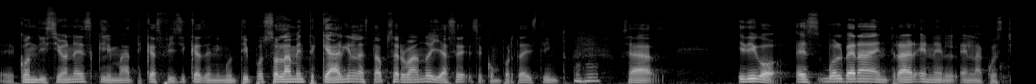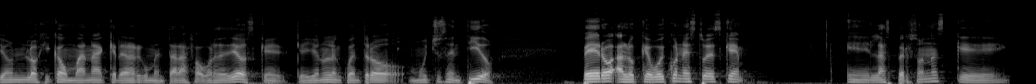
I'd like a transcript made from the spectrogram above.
eh, condiciones climáticas, físicas de ningún tipo, solamente que alguien la está observando y ya se, comporta distinto. O sea, y digo, es volver a entrar en, el, en la cuestión lógica humana a querer argumentar a favor de Dios, que, que yo no lo encuentro mucho sentido. Pero a lo que voy con esto es que eh, las personas que,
